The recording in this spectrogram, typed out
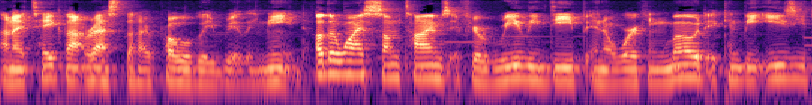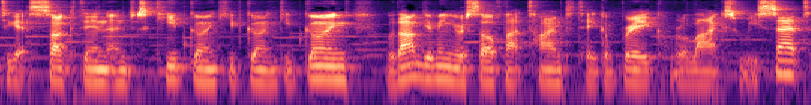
and I take that rest that I probably really need. Otherwise, sometimes if you're really deep in a working mode, it can be easy to get sucked in and just keep going, keep going, keep going without giving yourself that time to take a break, relax, reset,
